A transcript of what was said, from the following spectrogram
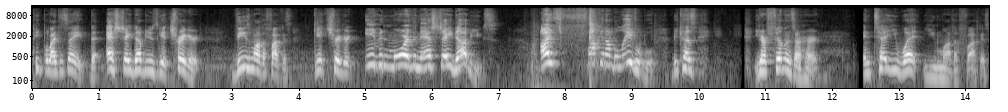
people like to say the SJWs get triggered, these motherfuckers get triggered even more than the SJWs. It's fucking unbelievable because your feelings are hurt. And tell you what, you motherfuckers,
